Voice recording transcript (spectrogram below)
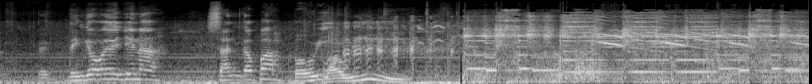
Thank you, Kuya Jen, ah. San ka pa? Bawi. Bawi!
